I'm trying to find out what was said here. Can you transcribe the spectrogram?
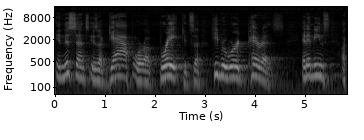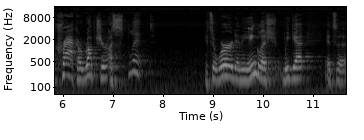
in this sense, is a gap or a break. It's a Hebrew word, perez. And it means a crack, a rupture, a split. It's a word in the English we get, it's an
